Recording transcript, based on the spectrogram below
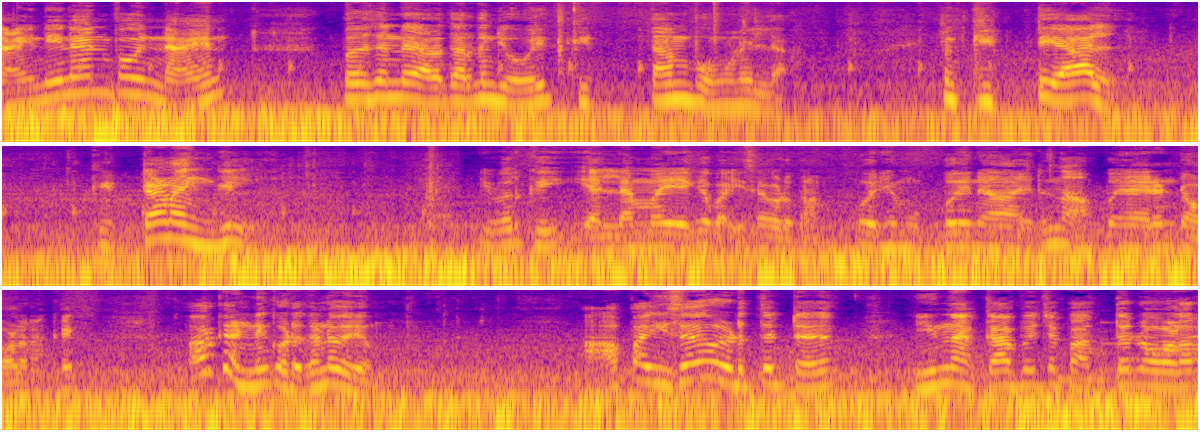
ninety nine point nine percent ആൾക്കാർക്കും ജോലി കിട്ടാൻ പോണില്ല. ഇപ്പം കിട്ടിയാൽ കിട്ടണമെങ്കിൽ ഇവർക്ക് എൽ എം ഐക്ക് പൈസ കൊടുക്കണം. ഒരു മുപ്പതിനായിരം നാൽപ്പതിനായിരം ഡോളറൊക്കെ അവർക്ക് എണ്ണി കൊടുക്കേണ്ടി വരും. ആ പൈസ കൊടുത്തിട്ട് ഈ നക്കാപ്പിച്ച പത്ത് ഡോളർ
